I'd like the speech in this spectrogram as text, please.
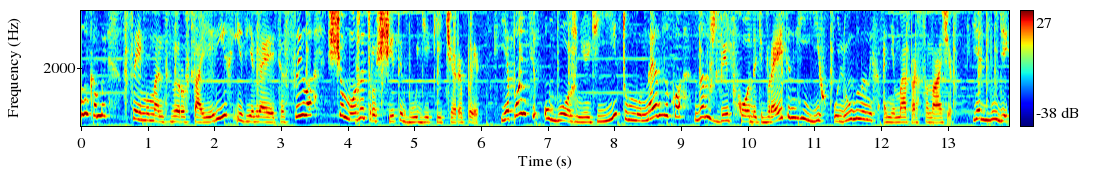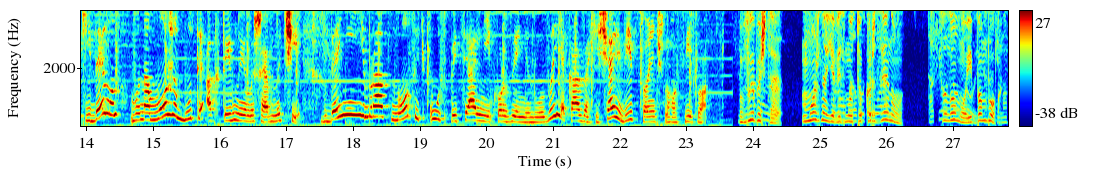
візерунками. В цей момент виростає ріг і з'являється сила, що може трощити будь-які черепи. Японці обожнюють її, тому Недзуко завжди входить в рейтинги їх улюблених аніме персонажів. Як будь-який демон, вона може бути активною лише вночі. Вдень її брат носить у спеціальній корзині з лози, яка захищає від сонячного світла. Вибачте, можна я візьму ту корзину, солому і бамбук?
